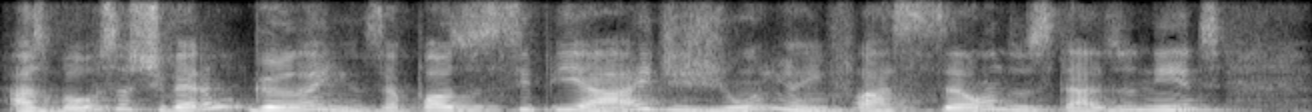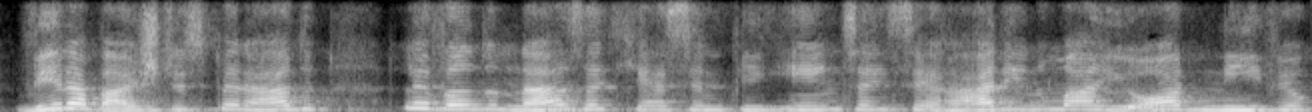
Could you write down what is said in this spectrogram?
as bolsas tiveram ganhos após o CPI de junho, a inflação dos Estados Unidos, vir abaixo do esperado, levando Nasdaq e S&P 500 a encerrarem no maior nível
